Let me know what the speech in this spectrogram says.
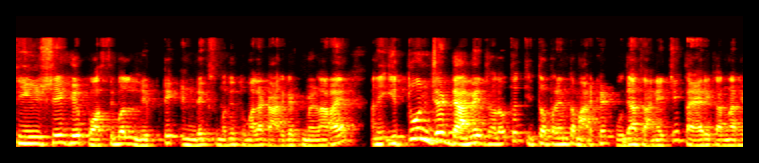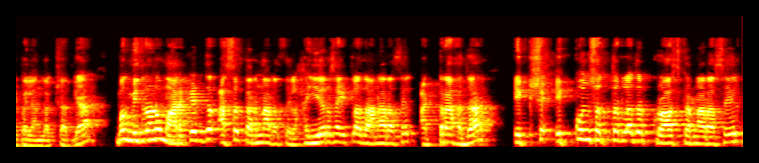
तीनशे हे पॉसिबल निफ्टी इंडेक्समध्ये तुम्हाला टार्गेट मिळणार आहे. आणि इथून जे डॅमेज झालं होतं तिथपर्यंत मार्केट उद्या जाण्याची तयारी करणार हे पहिल्यांदा लक्षात घ्या. मग मित्रांनो मार्केट जर असं करणार असेल हायर साईडला जाणार असेल अठरा हजार एकशे एकोणसत्तरला जर क्रॉस करणार असेल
